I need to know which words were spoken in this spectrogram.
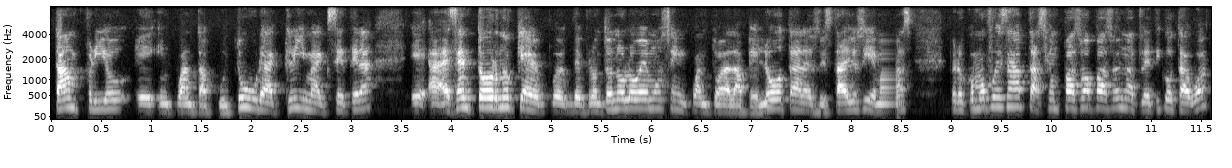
tan frío eh, en cuanto a cultura, clima, etcétera, eh, a ese entorno que pues, de pronto no lo vemos en cuanto a la pelota, a los estadios y demás, pero cómo fue esa adaptación paso a paso en Atlético Ottawa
